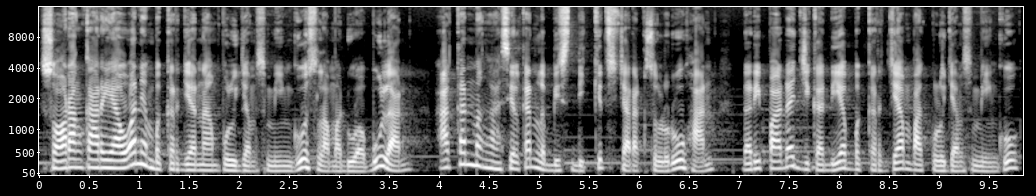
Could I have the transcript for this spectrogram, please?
Seorang karyawan yang bekerja 60 jam seminggu selama dua bulan akan menghasilkan lebih sedikit secara keseluruhan daripada jika dia bekerja 40 jam seminggu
